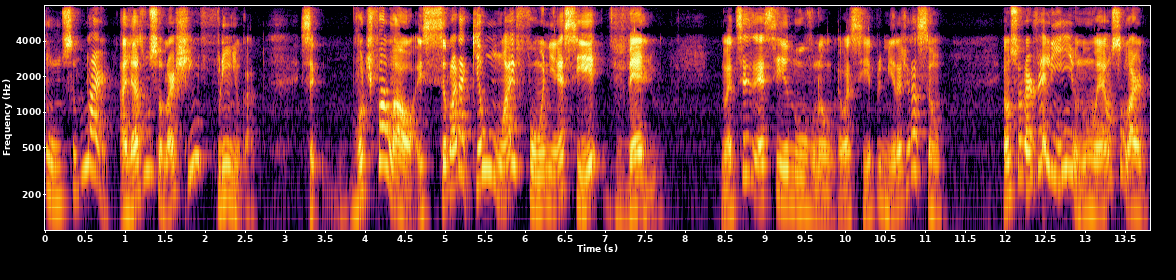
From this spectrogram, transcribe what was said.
um celular. Aliás, um celular chinfrinho, cara. Cê, vou te falar, ó. Esse celular aqui é um iPhone SE velho. Não é de SE novo, não. É o SE primeira geração. É um celular velhinho, não é um celular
